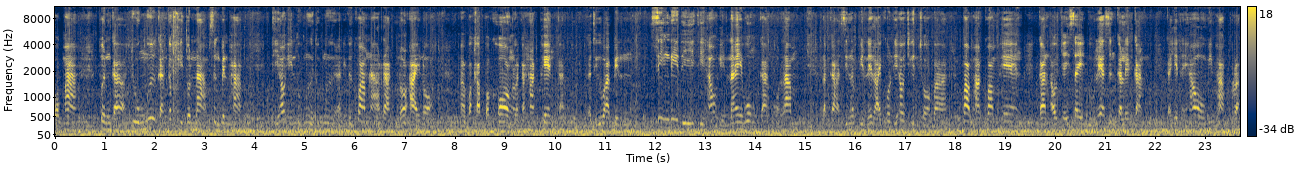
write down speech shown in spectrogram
ออกมา เพิ่นก็จูงมือกันกับพี่ต้นน้ำซึ่งเป็นภาพที่เขาเห็นทุกมือทุกมืออันนี้คือความน่ารักเนาะอายน้องประคับประคองแล้วก็ฮักแพ่งกันก็ถือว่าเป็น สิ่งดีๆที่เขาเห็นในวงการหมอลำและก็ศิลปินหลายๆคนที่เขาชื่นชอบว่าความหักความแพง การเอาใจใส่ดูแลซึ่งกันและกันก็เห็นให้เฮามีภาพประ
